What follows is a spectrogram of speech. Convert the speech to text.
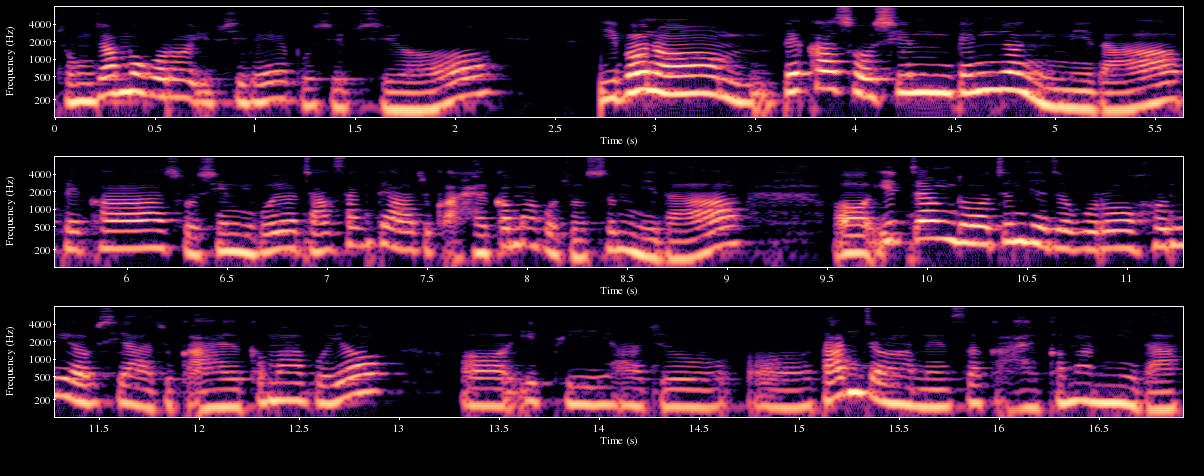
종자목으로 입실해 보십시오. 2번은 백화소심 백령입니다. 백화소심이고요. 작상태 아주 깔끔하고 좋습니다. 어, 입장도 전체적으로 흠이 없이 아주 깔끔하고요. 어, 잎이 아주 어, 단정하면서 깔끔합니다.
